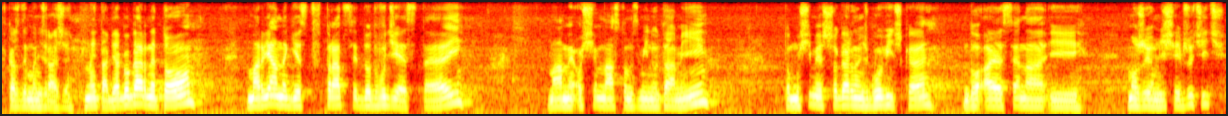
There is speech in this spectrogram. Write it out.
W każdym bądź razie. No i tak, jak ogarnę to. Marianek jest w pracy do 20. Mamy 18 z minutami. To musimy jeszcze ogarnąć głowiczkę do ASN-a i może ją dzisiaj wrzucić.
